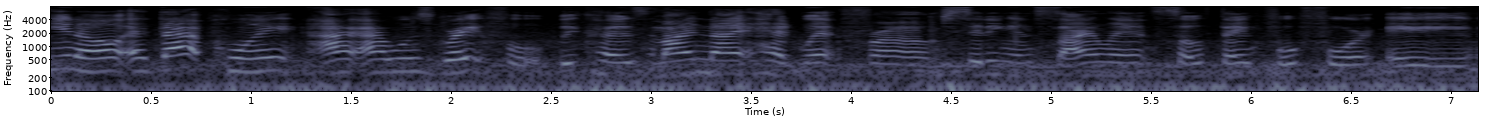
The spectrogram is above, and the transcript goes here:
you know, at that point, I, I was grateful because my night had went from sitting in silence, so thankful for a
